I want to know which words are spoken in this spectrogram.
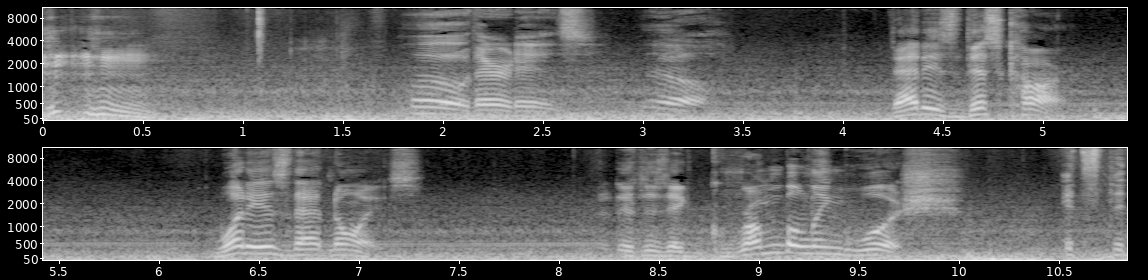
Oh, there it is. Oh, That is this car. What is that noise? It is a grumbling whoosh. it's the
